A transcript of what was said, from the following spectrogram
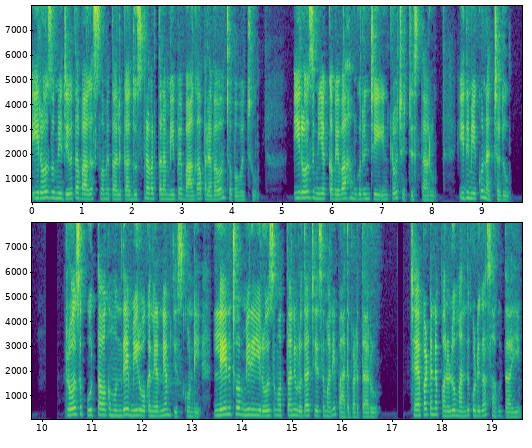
ఈరోజు మీ జీవిత భాగస్వామి తాలూకా దుష్ప్రవర్తన మీపై బాగా ప్రభావం చూపవచ్చు. ఈరోజు మీ యొక్క వివాహం గురించి ఇంట్లో చర్చిస్తారు. ఇది మీకు నచ్చదు. రోజు పూర్తవక ముందే మీరు ఒక నిర్ణయం తీసుకోండి. లేనిచో మీరు ఈ రోజు మొత్తాన్ని వృధా చేశామని బాధపడతారు. చేపట్టిన పనులు మందుకొడిగా సాగుతాయి.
